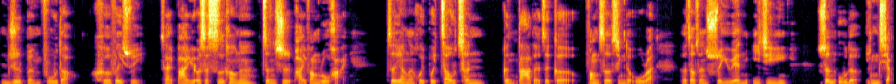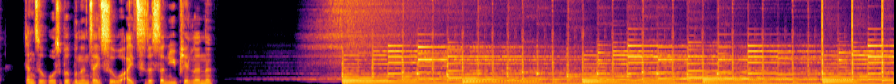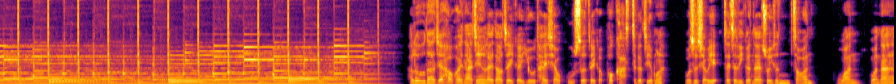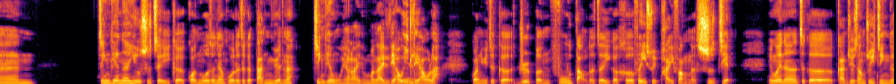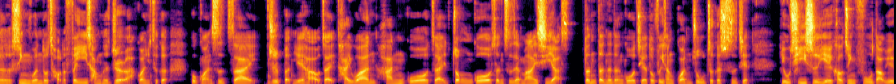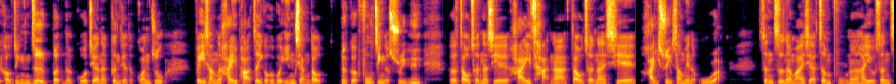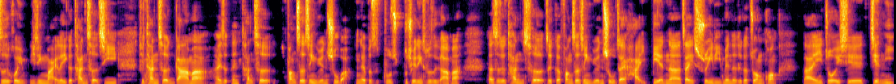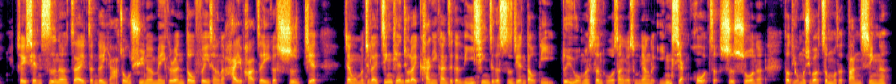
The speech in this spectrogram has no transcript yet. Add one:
日本福岛核废水在八月二十四号呢正式排放入海，这样呢会不会造成更大的这个放射性的污染，而造成水源以及生物的影响？这样子我是不是不能再吃我爱吃的生鱼片了呢大家好，欢迎大家今天来到这个犹太小故事的这个 Podcast 这个节目啦。我是小叶，在这里跟大家说一声早安、晚安、晚安。今天呢，又是这一个管我怎样活的这个单元啦。今天我要来，我们来聊一聊啦，关于这个日本福岛的这一个核废水排放的事件。因为呢，这个感觉上最近的新闻都炒得非常的热啊。关于这个，不管是在日本也好，在台湾、韩国、在中国，甚至在马来西亚等等等等国家，都非常关注这个事件。尤其是越靠近福岛、越靠近日本的国家呢，更加的关注，非常的害怕这个会不会影响到那个附近的水域，而造成那些海产啊，造成那些海水上面的污染。甚至呢，马来西亚政府呢，还有甚至会已经买了一个探测机去探测伽马，还是诶探测放射性元素吧？应该不是，不不确定是不是伽马，但是就探测这个放射性元素在海边啊，在水里面的这个状况，来做一些建议。所以显示呢，在整个亚洲区呢，每个人都非常的害怕这一个事件。这样我们就来今天就来看一看这个厘清这个事件到底对于我们生活上有什么样的影响，或者是说呢，到底我们需不需要这么的担心呢？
